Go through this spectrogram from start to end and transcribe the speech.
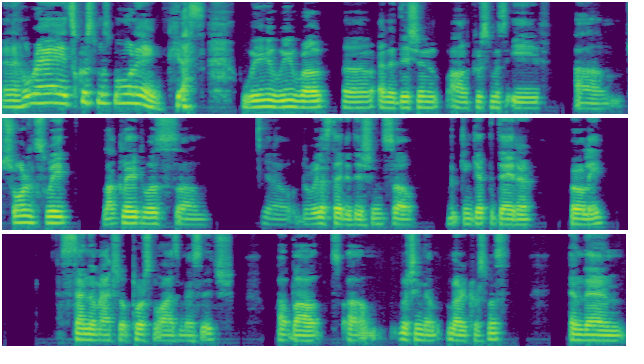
And then hooray, it's Christmas morning. Yes, we, we wrote uh, an edition on Christmas Eve. Um, short and sweet. Luckily it was, um, you know, the real estate edition. So we can get the data early, send them actual personalized message about um, wishing them Merry Christmas, and then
